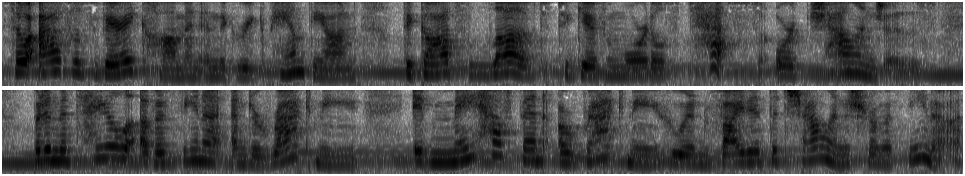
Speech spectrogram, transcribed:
So, as was very common in the Greek pantheon, the gods loved to give mortals tests or challenges. But in the tale of Athena and Arachne, it may have been Arachne who invited the challenge from Athena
